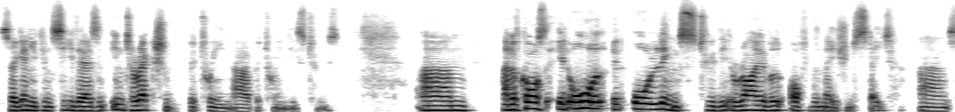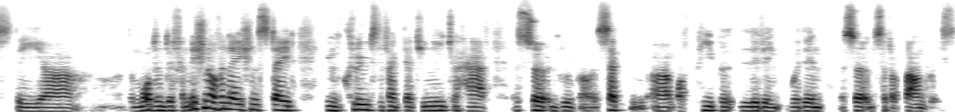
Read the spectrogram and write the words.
So again, you can see there's an interaction between, uh, between these two. Um, and of course, it all it all links to the arrival of the nation state. And the uh, the modern definition of a nation state includes the fact that you need to have a certain group or a set uh, of people living within a certain set of boundaries.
